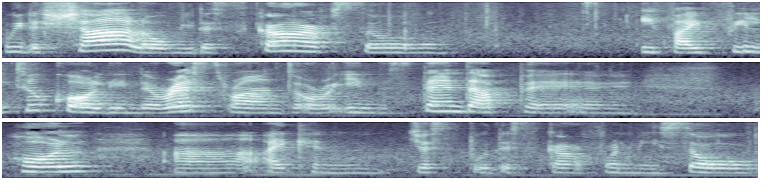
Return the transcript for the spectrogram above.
with a shawl or with a scarf. So if I feel too cold in the restaurant or in the stand-up uh, hall, uh, I can just put the scarf on me. So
